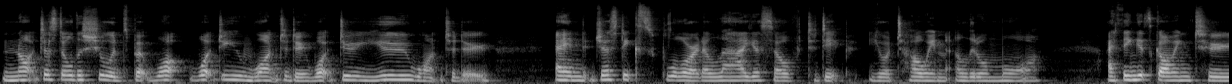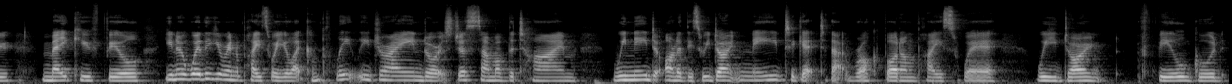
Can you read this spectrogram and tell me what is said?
not just all the shoulds, but what what do you want to do? What do you want to do? and just explore it. Allow yourself to dip your toe in a little more. I think it's going to make you feel, you know, whether you're in a place where you're like completely drained or it's just some of the time, we need to honor this. We don't need to get to that rock bottom place where we don't feel good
